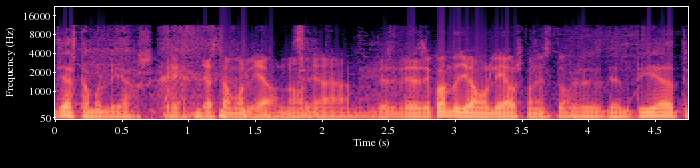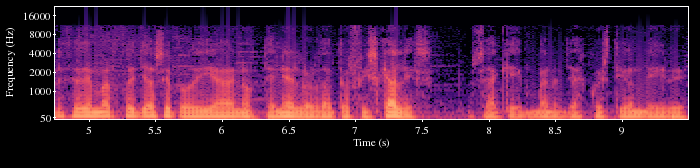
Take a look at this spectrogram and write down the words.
Ya estamos liados. ya estamos liados, ¿no? Ya, ¿desde, ¿Desde cuándo llevamos liados con esto? Pues desde el día 13 de marzo ya se podían obtener los datos fiscales. O sea que, bueno, ya es cuestión de ir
